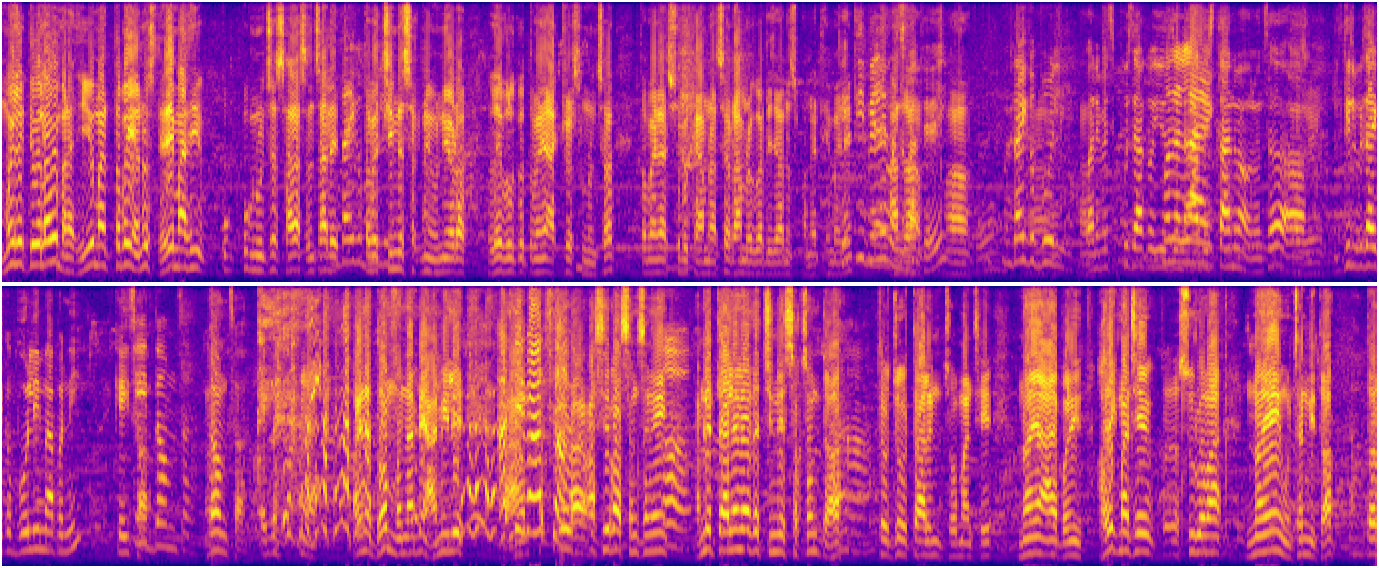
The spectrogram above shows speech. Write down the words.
मैले त्यो बेलामै भनेको थिएँ यो मा तपाईँ हेर्नुहोस् धेरै माथि पुग पुग्नुहुन्छ सारा संसारले तपाईँ। चिन्न सक्ने हुने एउटा लेभलको तपाईँ एक्ट्रेस हुनुहुन्छ। तपाईँलाई शुभकामना छ राम्रो गर्दै जानुहोस् भनेको थिएँ मैले। त्यति बेलै आज, भन्नुभएको थियो है? अँ, दाइको बोली भनेपछि पूजाको। आदिस्थानमा हुनुहुन्छ दिलबिदाईको बोलीमा पनि केही छ। दम छ। दम छ। एकदम। होइन दम भन्दा पनि हामीले आशीर्वाद छ। एउटा आशीर्वाद सँगसँगै हामीले ट्यालेन्टलाई त चिन्ने सक्छौँ नि त। त्यो जो ट्यालेन्ट जो मान्छे नयाँ आयो भने हरेक मान्छे सुरुमा नयाँ हुन्छन् नि त। तर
